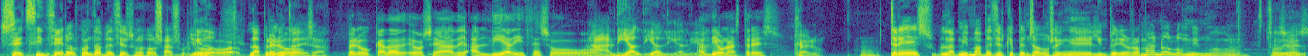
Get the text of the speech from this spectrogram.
Sed sinceros, ¿cuántas veces os ha surgido la pregunta pero- esa? Pero cada, o sea, de- al día dices o Ah, al día, al día, al día, al día. al día unas tres. Claro. Mm. Tres, las mismas veces que pensamos en el Imperio Romano, lo mismo esto Eso del es.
